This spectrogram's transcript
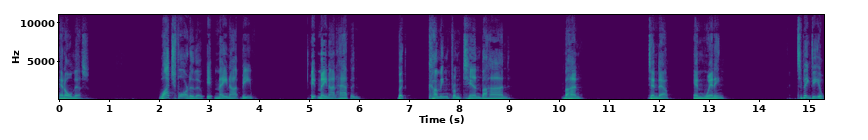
and Ole Miss. Watch Florida though. It may not be, it may not happen, but coming from ten behind, behind ten down, and winning, it's a big deal.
